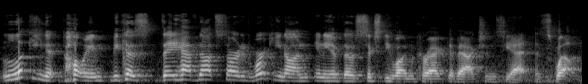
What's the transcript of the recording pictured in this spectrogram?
looking at Boeing because they have not started working on any of those 61 corrective actions yet as well.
